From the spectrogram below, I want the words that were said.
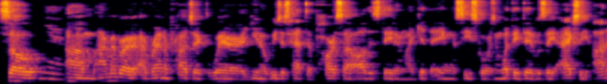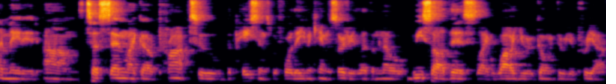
So, Yeah. um, I remember I ran a project where, you know, we just had to parse out all this data and like get the A1C scores. And what they did was they actually automated, um, to send like a prompt to the patients before they even came to surgery, let them know we saw this like while you were going through your pre-op.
